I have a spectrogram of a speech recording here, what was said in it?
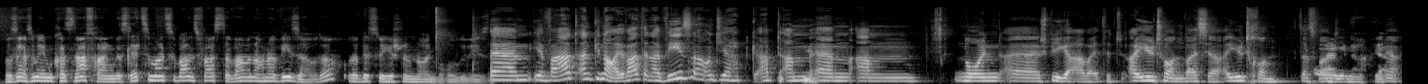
Ich muss erst mal eben kurz nachfragen. Das letzte Mal zu uns warst, da waren wir noch in der Weser, oder? Oder bist du hier schon im neuen Büro gewesen? Ähm, ihr wart an, genau, ihr wart an der Weser und ihr habt, habt am, ähm, am neuen äh, Spiel gearbeitet. Ailton, weiß ja, Ailtron, das war. Ja, genau, ja. ja.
